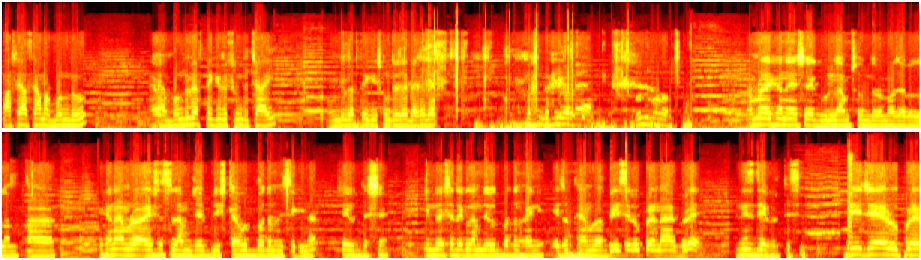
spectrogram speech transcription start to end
পাশে আছে আমার বন্ধু। আহ, বন্ধুর কাছ থেকে কিছু শুনতে চাই। বন্ধুর কাছ থেকে কি শুনতে চাই দেখা যাক। বন্ধু কি বলে? বন্ধু বলো। আমরা এখানে এসে ঘুরলাম সুন্দর মজা করলাম। আর এখানে আমরা এসেছিলাম যে ব্রিজটা উদ্বোধন হয়েছে কিনা, সেই উদ্দেশ্যে। কিন্তু এসে দেখলাম যে উদ্বোধন হয়নি এই জন্য আমরা ব্রিজের উপরে না ঘুরে নিচ দিয়ে ঘুরতেছি। ব্রিজের উপরের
